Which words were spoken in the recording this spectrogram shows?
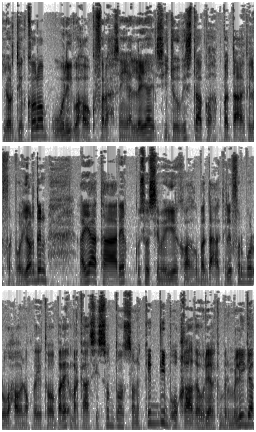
yordan colob weli waxa uu ku faraxsan yaha leeyahay joogista kooxda kubadda cagta liverpool. Yordan ayaa taariikh ku soo sameeyey kooxda kubadda cagta liverpool waxa uu noqday tababare markaasi soddon sano kadib u qaada horyaalka bermeliga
